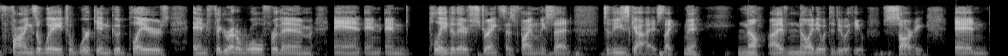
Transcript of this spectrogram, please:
finds a way to work in good players and figure out a role for them and and and play to their strengths has finally said to these guys like, "Meh, no, I have no idea what to do with you. Sorry." And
